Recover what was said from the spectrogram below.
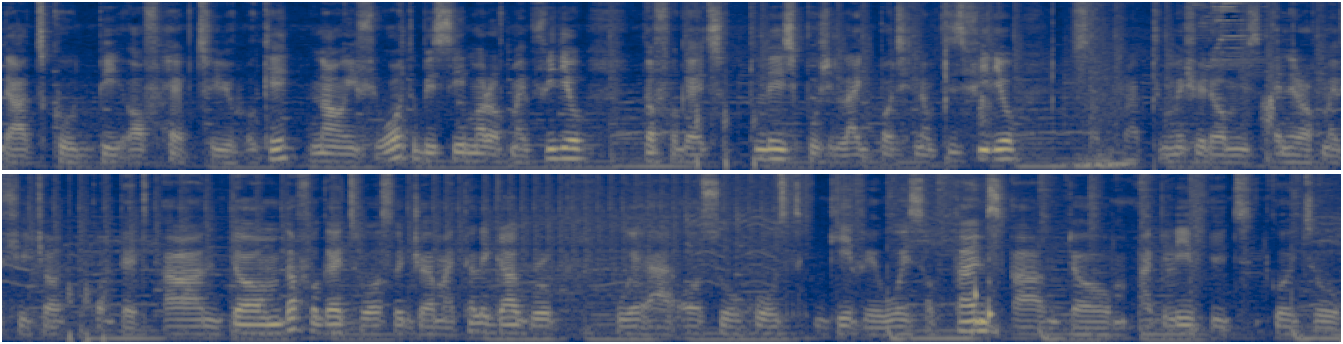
that could be of help to you okay? Now if you want to be seeing more of my video don't forget please push the like button of this video subscribe to make sure you don't miss any of my future content. And um, don't forget to also join my telegram group where i also host giveaways of times. And um, i believe it's going to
